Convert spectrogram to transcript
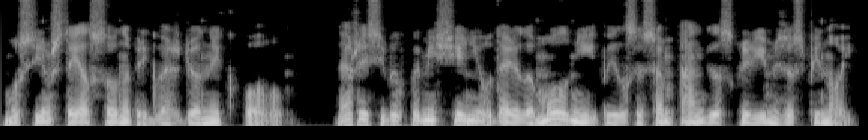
Муслим стоял словно пригвожденный к полу. Даже если бы в помещении ударила молния и появился сам ангел с крыльями за спиной,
